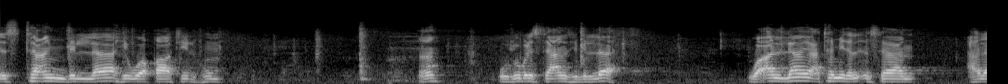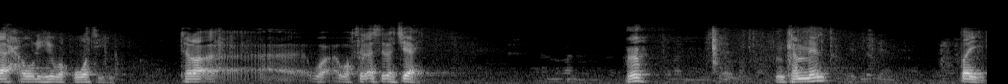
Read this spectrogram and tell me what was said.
استعن بالله وقاتلهم. ها؟ وجوب الاستعانة بالله. وأن لا يعتمد الإنسان على حوله وقوته. ترى وقت الأسئلة جاي. ها؟ نكمل؟ طيب.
